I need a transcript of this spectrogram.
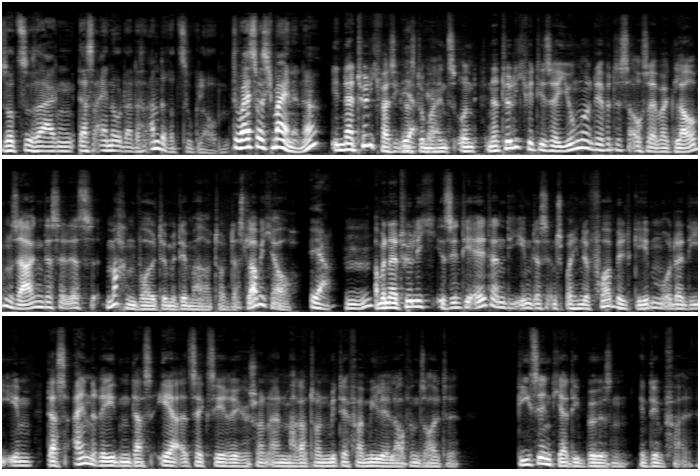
sozusagen das eine oder das andere zu glauben. Du weißt, was ich meine, ne? Natürlich weiß ich, was ja, du ja. meinst. Und natürlich wird dieser Junge, und der wird es auch selber glauben, sagen, dass er das machen wollte mit dem Marathon. Das glaube ich auch. Ja. Mhm. Aber natürlich sind die Eltern, die ihm das entsprechende Vorbild geben oder die ihm das einreden, dass er als Sechsjähriger schon einen Marathon mit der Familie laufen sollte. Die sind ja die Bösen in dem Fall.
